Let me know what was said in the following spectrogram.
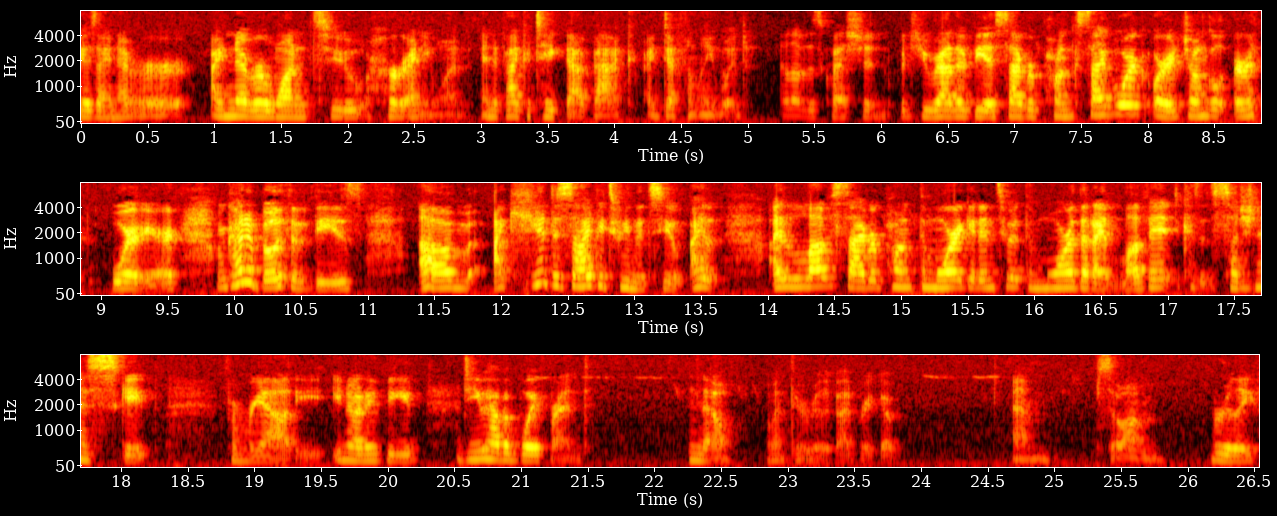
because I never I never wanted to hurt anyone. And if I could take that back, I definitely would. I love this question. Would you rather be a cyberpunk cyborg or a jungle earth warrior? I'm kind of both of these. Um, I can't decide between the two. I I love cyberpunk. The more I get into it, the more that I love it because it's such an escape from reality. You know what I mean? Do you have a boyfriend? No. I went through a really bad breakup. Um, so I'm really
